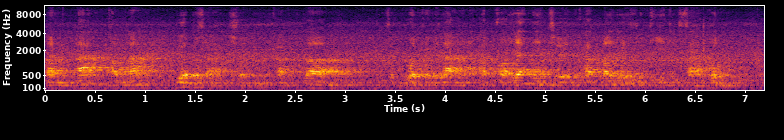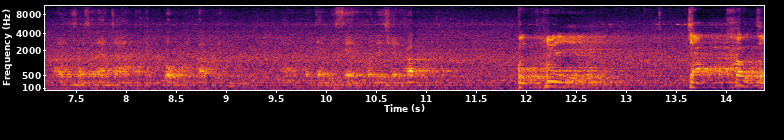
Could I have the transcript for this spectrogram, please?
วันพระธรรมะเพื่อประชาชนครับก็สมควรกับเวลานะครับขออนุญาตเรียนเชิญนะครับร้อยเอกสุธีศึกษาคนอารุศาสนาจารย์ทหารบกนะครับเป็นปัจจัยพิเศษขอเรียนเชิญครับฝึกให้จักเข้าใจ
